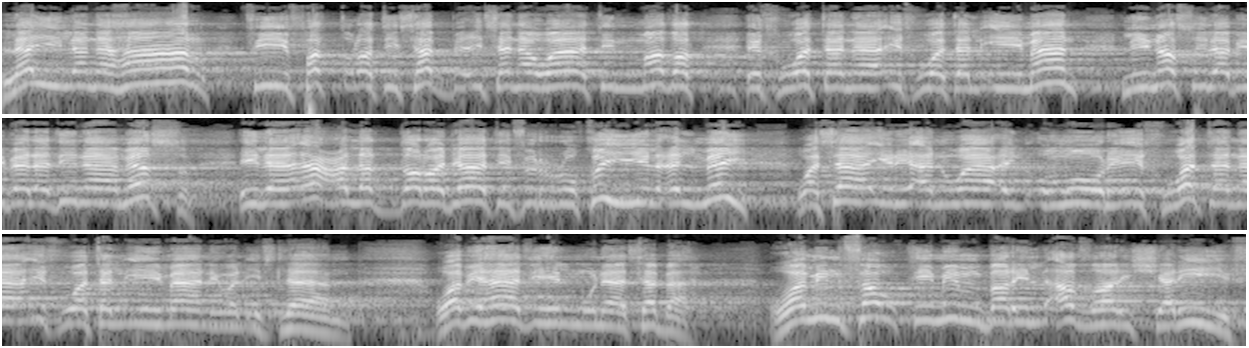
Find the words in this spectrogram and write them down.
ليل نهار في فترة سبع سنوات مضت. إخوتنا إخوة الإيمان لنصل ببلدنا مصر إلى أعلى الدرجات في الرقي العلمي وسائر أنواع الأمور إخوتنا إخوة الإيمان والإسلام. وبهذه المناسبة ومن فوق منبر الأزهر الشريف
